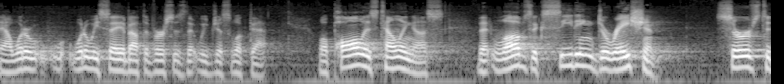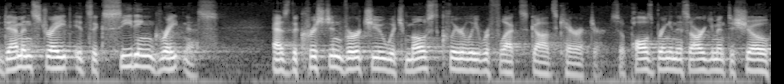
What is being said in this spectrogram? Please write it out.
Now, what, are, what do we say about the verses that we've just looked at? Well, Paul is telling us that love's exceeding duration serves to demonstrate its exceeding greatness as the Christian virtue which most clearly reflects God's character. So, Paul's bringing this argument to show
